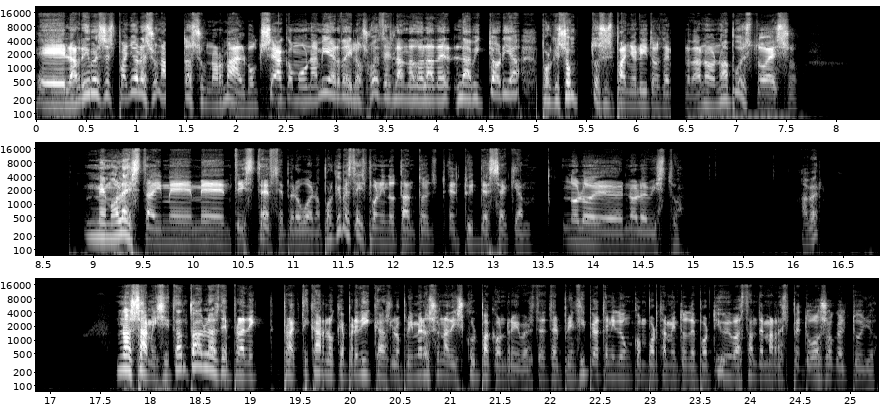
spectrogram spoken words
eh, la Rivers española es una puta subnormal, boxea como una mierda y los jueces le han dado la, la victoria porque son putos españolitos de mierda. No, no ha puesto eso. Me molesta y me, me entristece, pero bueno, ¿por qué me estáis poniendo tanto el, el tweet de Sekiam? No lo no lo he visto. A ver. No, Sammy, si tanto hablas de practicar lo que predicas, lo primero es una disculpa con Rivers. Desde el principio ha tenido un comportamiento deportivo y bastante más respetuoso que el tuyo.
